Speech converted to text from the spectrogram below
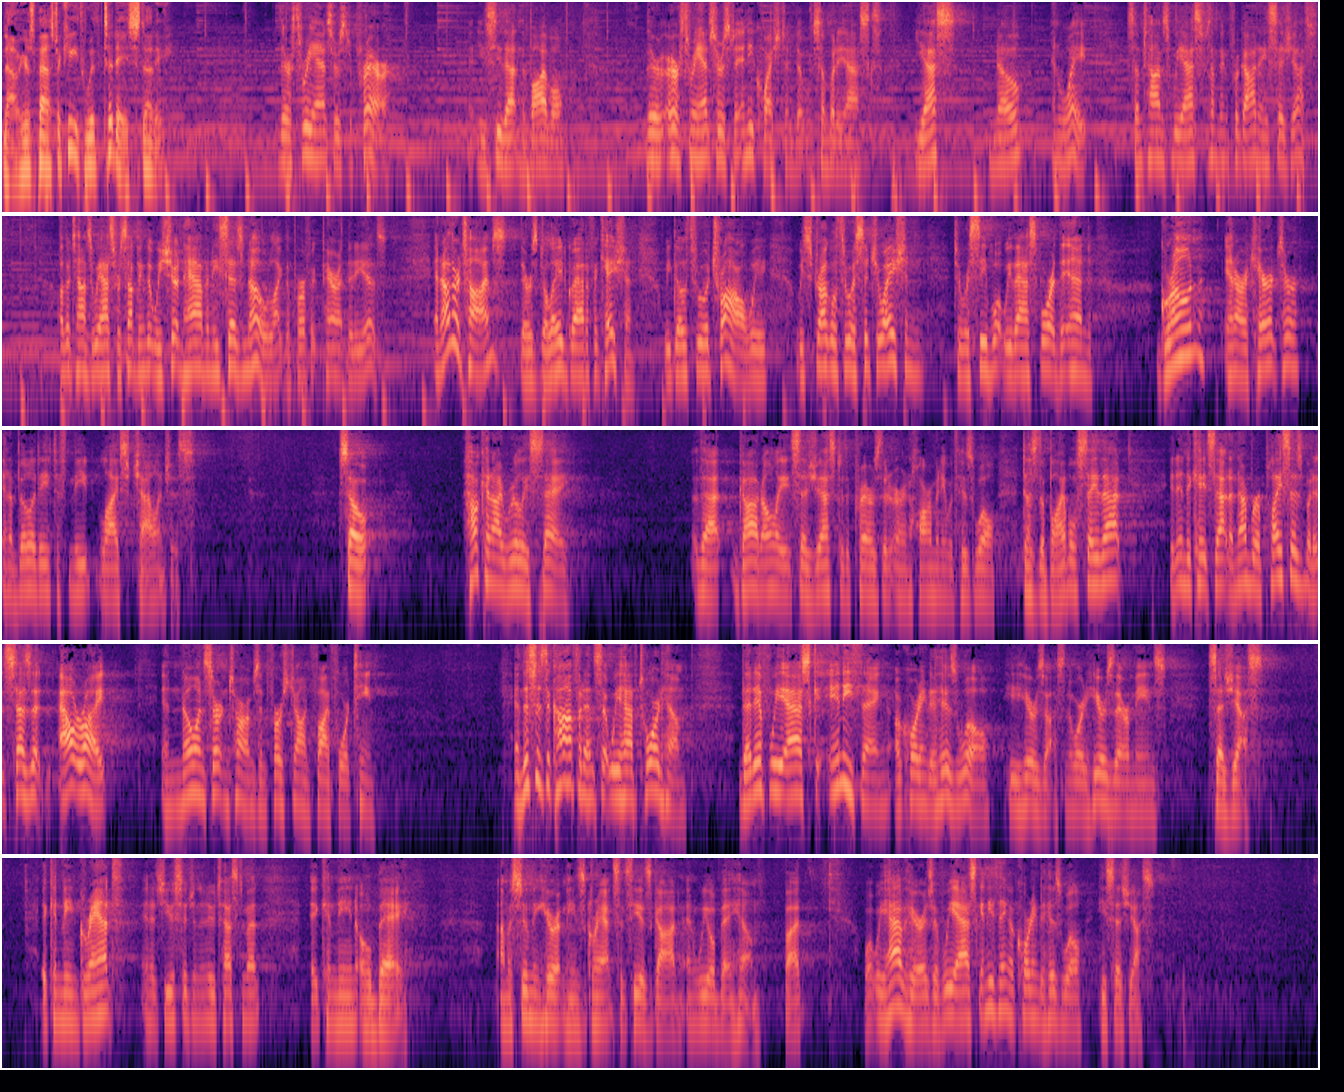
Now, here's Pastor Keith with today's study. There are three answers to prayer. You see that in the Bible. There are three answers to any question that somebody asks yes, no, and wait. Sometimes we ask for something for God and He says yes. Other times we ask for something that we shouldn't have and He says no, like the perfect parent that He is. And other times there's delayed gratification. We go through a trial, we, we struggle through a situation to receive what we've asked for at the end, grown in our character and ability to meet life's challenges. So, how can I really say that God only says yes to the prayers that are in harmony with His will? Does the Bible say that? It indicates that in a number of places, but it says it outright in no uncertain terms in 1 John 5:14. And this is the confidence that we have toward him that if we ask anything according to his will, he hears us. And the word hears there means says yes. It can mean grant in its usage in the New Testament. It can mean obey. I'm assuming here it means grant since he is God and we obey him. But what we have here is if we ask anything according to his will, he says yes.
